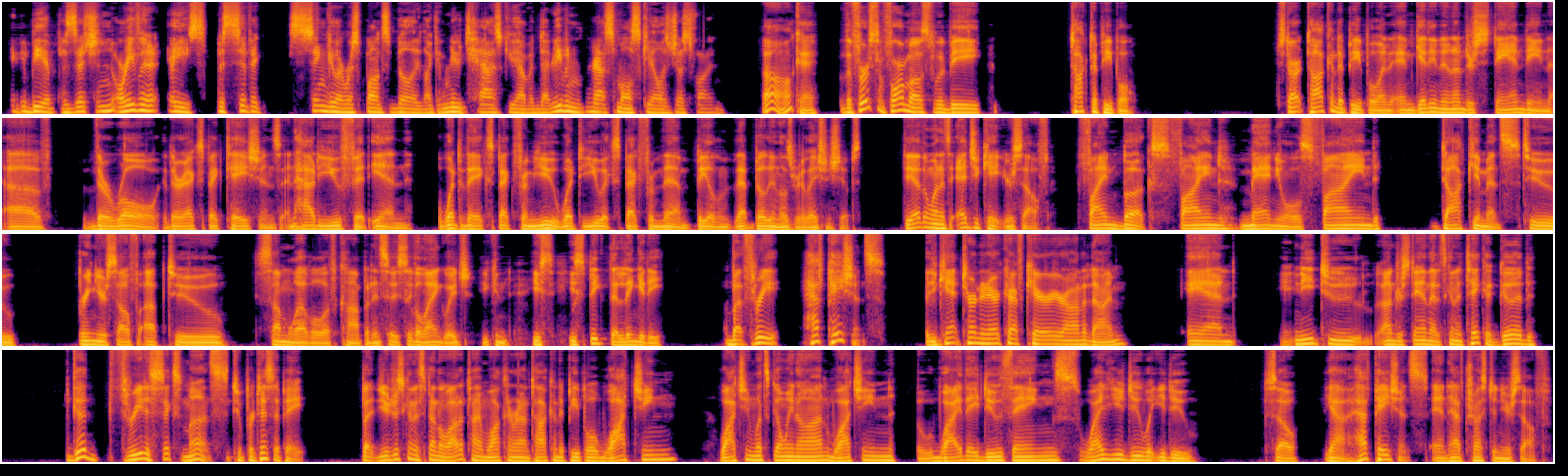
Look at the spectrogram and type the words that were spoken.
it could be a position or even a specific singular responsibility, like a new task you haven't done. Even that small scale is just fine. Oh, okay. The first and foremost would be talk to people. Start talking to people and, and getting an understanding of their role, their expectations, and how do you fit in? What do they expect from you? What do you expect from them? Building that building those relationships. The other one is educate yourself. Find books, find manuals, find documents to bring yourself up to some level of competence. So the language, you can, you, you speak the lingity. But three, have patience. You can't turn an aircraft carrier on a dime and you need to understand that it's going to take a good, good three to six months to participate. But you're just going to spend a lot of time walking around talking to people, watching, watching what's going on, watching why they do things. Why do you do what you do? So yeah, have patience and have trust in yourself.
